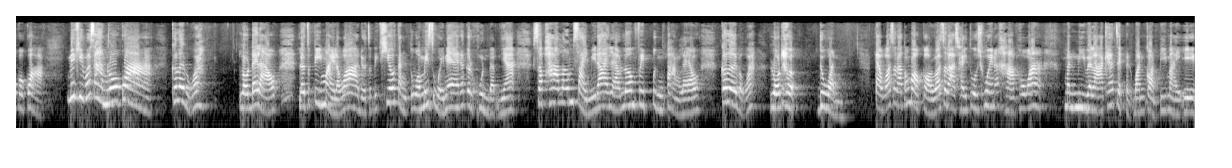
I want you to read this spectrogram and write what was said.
กว่า ไม่คิดว่า3โลกว่า ก็เลยบอกว่าลดได้แล้ว แล้วจะปีใหม่แล้วว่า เดี๋ยวจะไปเที่ยวแต่งตัวไม่สวยแน่ ถ้าเกิดหุ่นแบบเนี้ยเสื้อผ้าเริ่มใส่ไม่ได้แล้ว เริ่มฟิตปึงปังแล้ว ก็เลยบอกว่าลดเถอะด่วน แต่ว่าสดาต้องบอกก่อนว่าสดาใช้ตัวช่วยนะคะ เพราะว่ามันมีเวลาแค่7จ็ดแปดวันก่อนปีใหม่เอง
